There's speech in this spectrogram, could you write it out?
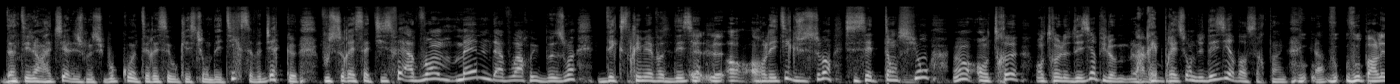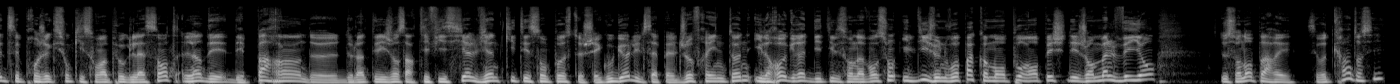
d'intelligence artificielle et je me suis beaucoup intéressé aux questions d'éthique. Ça veut dire que vous serez satisfait avant même d'avoir eu besoin d'exprimer votre désir. Euh, le- Or, or, l'éthique, justement, c'est cette tension hein, entre, entre le désir puis le- la répression du désir dans certains Vous, cas. vous- vous parlez de ces projections qui sont un peu glaçantes. L'un des, des parrains de, de l'intelligence artificielle vient de quitter son poste chez Google. Il s'appelle Geoffrey Hinton. Il regrette, dit-il, son invention. Il dit Je ne vois pas comment on pourra empêcher des gens malveillants de s'en emparer. C'est votre crainte aussi?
